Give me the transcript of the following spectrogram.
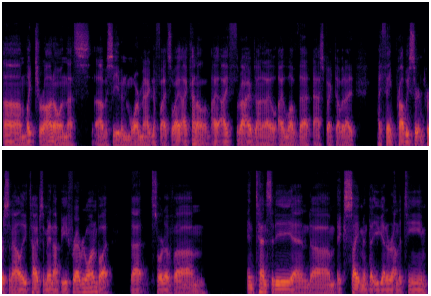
um like Toronto, and that's obviously even more magnified. So I, I kind of I, I thrived on it. I I love that aspect of it. I I think probably certain personality types. It may not be for everyone, but that sort of um intensity and um, excitement that you get around the team.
